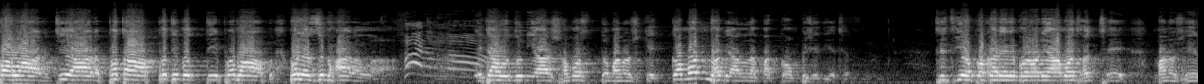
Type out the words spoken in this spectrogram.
পাওয়ার চেয়ার প্রতাপ প্রতিপত্তি প্রভাব বলে সুভান আল্লাহ এটাও দুনিয়ার সমস্ত মানুষকে কমন ভাবে আল্লাহ পাক কম বেশি দিয়েছেন। তৃতীয় প্রকারের বড় নিয়ামত হচ্ছে মানুষের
